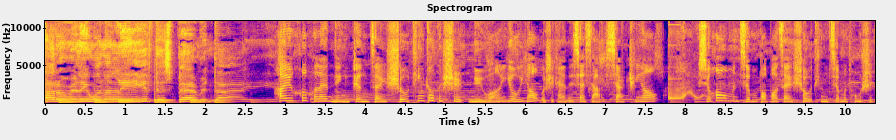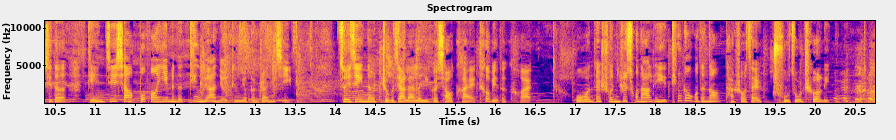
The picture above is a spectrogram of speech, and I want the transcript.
I don't really wanna leave this paradise. 欢迎回来，您正在收听到的是《女王又要》，我是凯的夏夏夏春瑶。喜欢我们节目宝宝在收听节目同时，记得点击一下播放页面的订阅按钮，订阅本专辑。最近呢，直播间来了一个小可爱，特别的可爱。我问他说：“你是从哪里听到我的呢？”他说：“在出租车里。”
